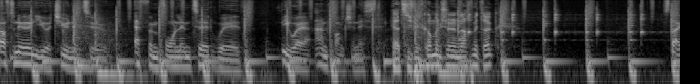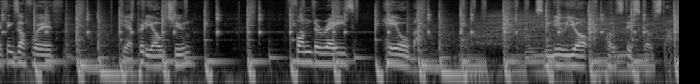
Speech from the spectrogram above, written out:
Good afternoon, you are tuned into FM4 Limited with Beware and Functionist. Herzlich willkommen, schönen Nachmittag. Starting things off with, yeah, pretty old tune. Fonda Rae's Heobah. Some New York post-disco stuff.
